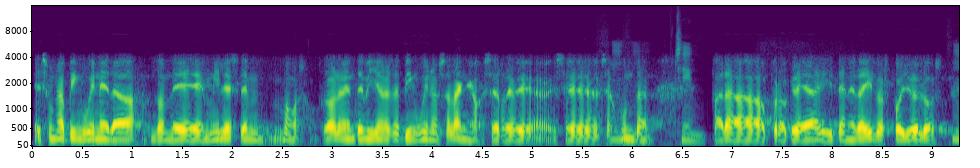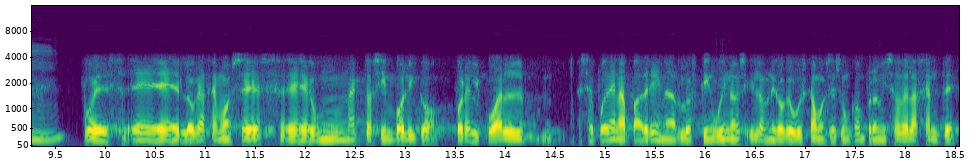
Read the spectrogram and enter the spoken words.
es una pingüinera donde miles de, vamos, probablemente millones de pingüinos al año se, se, juntan para procrear y tener ahí los polluelos, pues eh, lo que hacemos es eh, un acto simbólico por el cual se pueden apadrinar los pingüinos y lo único que buscamos es un compromiso de la gente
